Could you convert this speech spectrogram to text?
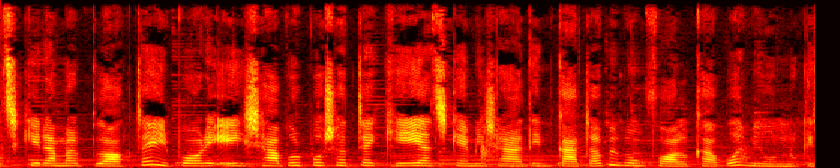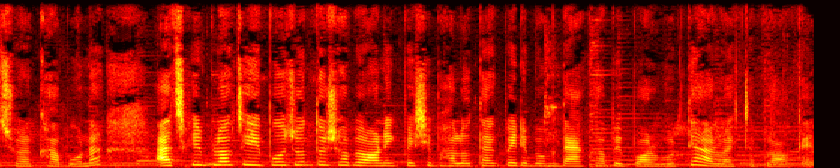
আজকের আমার ব্লগটা। এরপরে এই সাবুর প্রসাদটা খেয়ে আজকে আমি সারাদিন কাটাবো এবং ফল খাব। আমি অন্য কিছু আর খাব না। আজকের ব্লগটা এই পর্যন্ত। সবাই অনেক বেশি ভালো থাকবেন এবং দেখা হবে পরবর্তী আরও একটা ব্লগে।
